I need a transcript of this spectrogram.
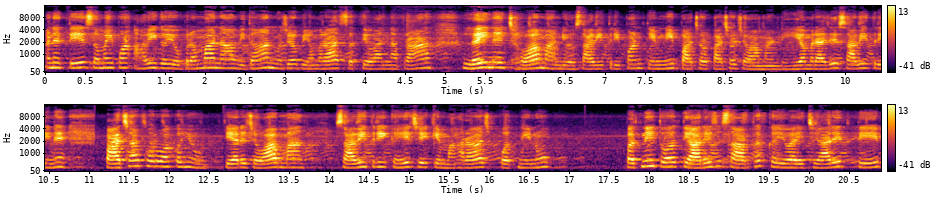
અને તે સમય પણ આવી ગયો. બ્રહ્માના વિધાન મુજબ યમરાજ સત્યવાનના પ્રાણ લઈને જવા માંડ્યો. સાવિત્રી પણ તેમની પાછળ પાછળ જવા માંડી. યમરાજે સાવિત્રીને પાછા ફરવા કહ્યું. ત્યારે જવાબમાં સાવિત્રી કહે છે કે મહારાજ, પત્નીનું પત્નીત્વ ત્યારે જ સાર્થક કહેવાય જ્યારે તે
